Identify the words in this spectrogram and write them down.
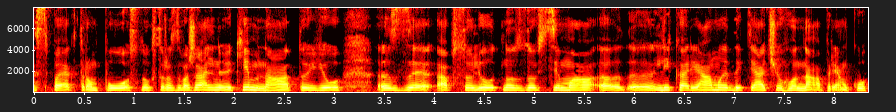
спектром послуг, з розважальною кімнатою, е, з абсолютно з усіма е, лікарями дитячого напрямку.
